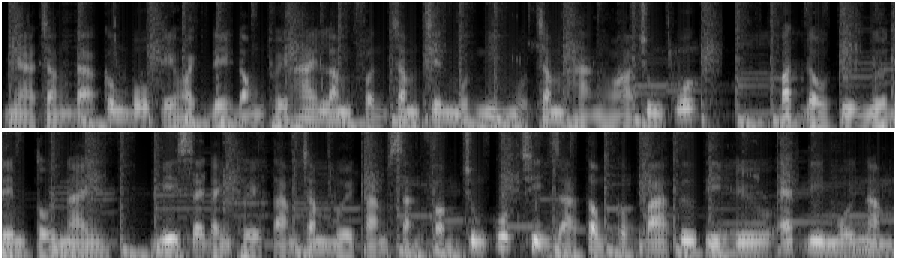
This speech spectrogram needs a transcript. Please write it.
Nhà Trắng đã công bố kế hoạch để đóng thuế 25% trên 1.100 hàng hóa Trung Quốc. Bắt đầu từ nửa đêm tối nay, Mỹ sẽ đánh thuế 818 sản phẩm Trung Quốc trị giá tổng cộng 34 tỷ USD mỗi năm.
